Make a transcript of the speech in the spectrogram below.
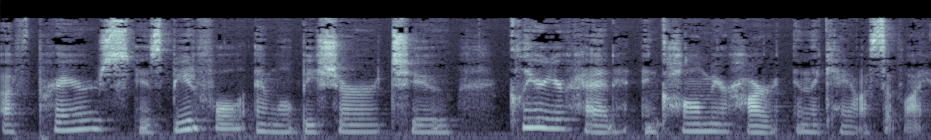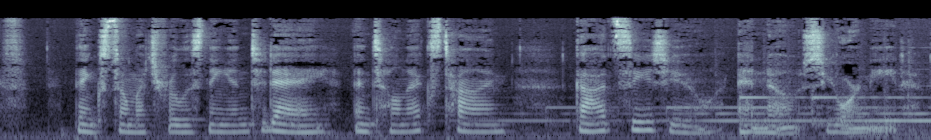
of prayers is beautiful and will be sure to clear your head and calm your heart in the chaos of life. Thanks so much for listening in today. Until next time, God sees you and knows your need.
